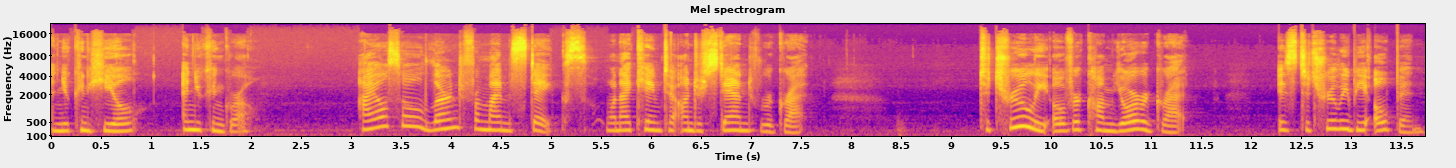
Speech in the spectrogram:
and you can heal, and you can grow. I also learned from my mistakes when I came to understand regret. To truly overcome your regret is to truly be open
